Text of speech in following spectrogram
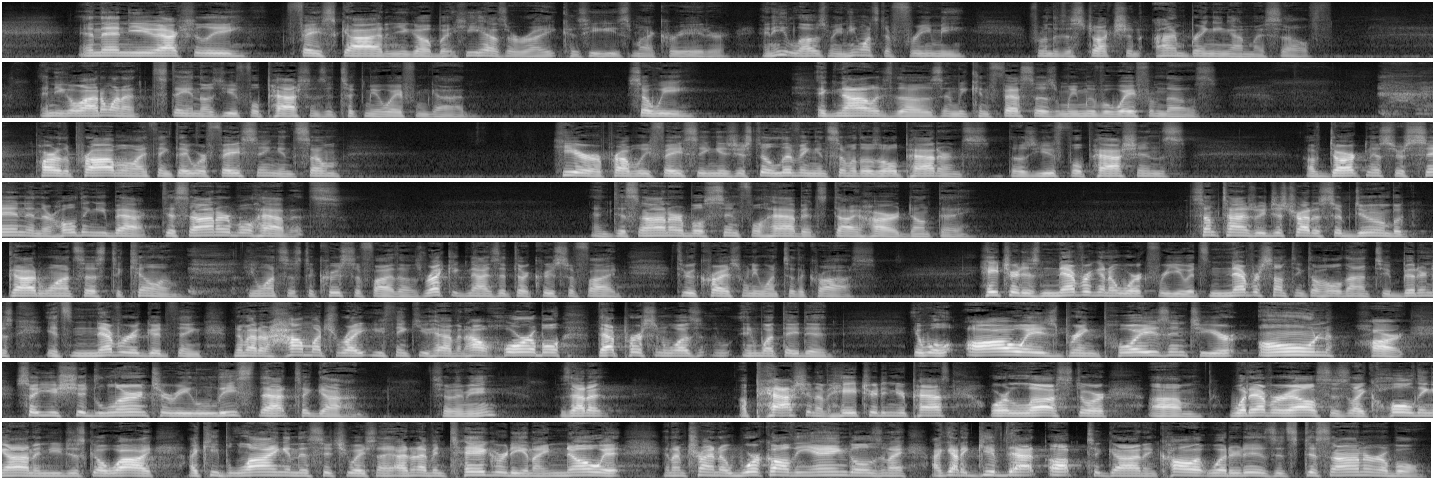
And then you actually face God and you go, but He has a right because He's my creator. And He loves me and He wants to free me from the destruction I'm bringing on myself. And you go, well, I don't want to stay in those youthful passions that took me away from God. So we acknowledge those and we confess those and we move away from those. Part of the problem I think they were facing, and some here are probably facing, is you're still living in some of those old patterns, those youthful passions of darkness or sin, and they're holding you back. Dishonorable habits. And dishonorable, sinful habits die hard, don't they? Sometimes we just try to subdue them, but God wants us to kill them. He wants us to crucify those. Recognize that they're crucified through Christ when He went to the cross. Hatred is never going to work for you. It's never something to hold on to. Bitterness, it's never a good thing, no matter how much right you think you have and how horrible that person was in what they did. It will always bring poison to your own heart. So you should learn to release that to God. See what I mean? Is that a a passion of hatred in your past or lust or um, whatever else is like holding on and you just go wow I, I keep lying in this situation. I, I, don't have integrity and i know it and i'm trying to work all the angles and i, I got to give that up to god and call it what it is. It's dishonorable.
